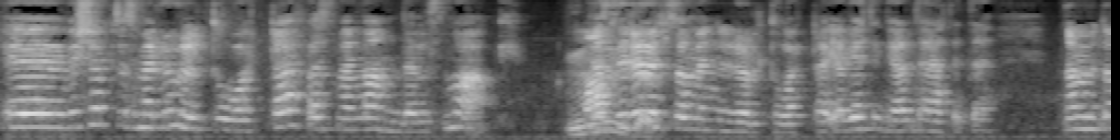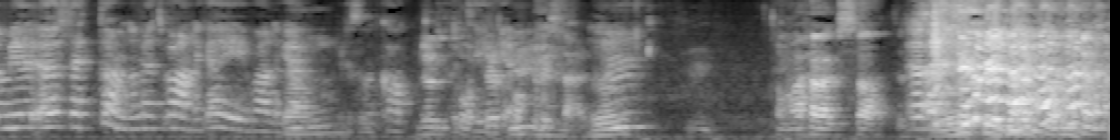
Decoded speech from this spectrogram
Eh, vi köpte som en rulltårta fast med mandelsmak. Mandel? Det ser ut som en rulltårta. Jag vet inte, jag har inte ätit det. De, de, jag har sett dem. De är rätt vanliga i vanliga Mm. liksom, Rulltårtor är kakbutiker. poppis här. Mm. De har hög status. Ja. Till skillnad från hemma.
